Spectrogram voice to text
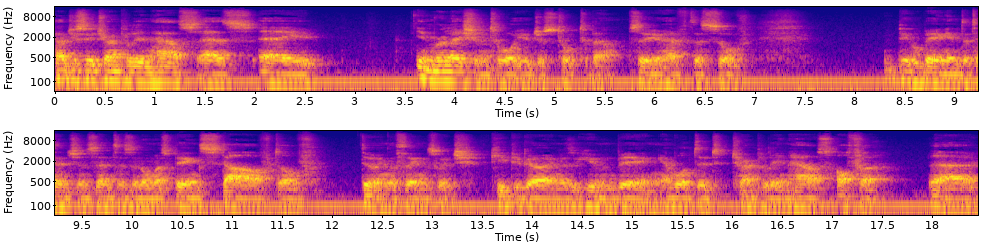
how do you see trampoline house as a in relation to what you just talked about so you have this sort of people being in detention centers and almost being starved of doing the things which keep you going as a human being and what did trampoline house offer uh,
